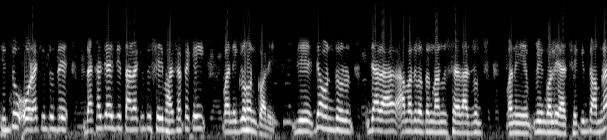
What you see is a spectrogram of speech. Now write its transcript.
কিন্তু ওরা কিন্তু দেখা যায় যে তারা কিন্তু সেই ভাষাটাকেই মানে গ্রহণ করে। যে যেমন ধরুন, যারা আমাদের মতন মানুষ রাজবংশ মানে বেঙ্গলে আছে কিন্তু আমরা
